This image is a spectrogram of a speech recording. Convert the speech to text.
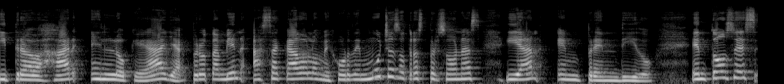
y trabajar en lo que haya, pero también ha sacado lo mejor de muchas otras personas y han emprendido. Entonces,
